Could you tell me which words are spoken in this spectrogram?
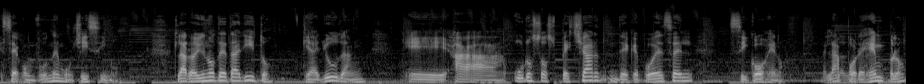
se confunde muchísimo. Claro, hay unos detallitos que ayudan eh, a uno sospechar de que puede ser psicógeno, ¿verdad? Por ejemplo,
